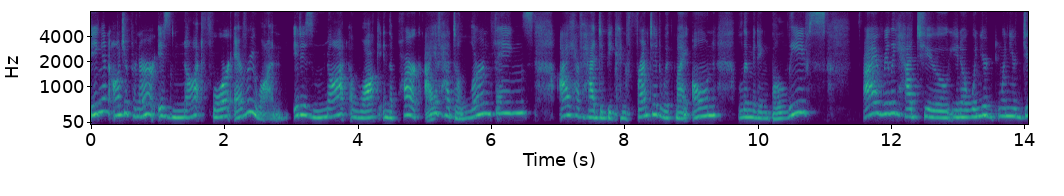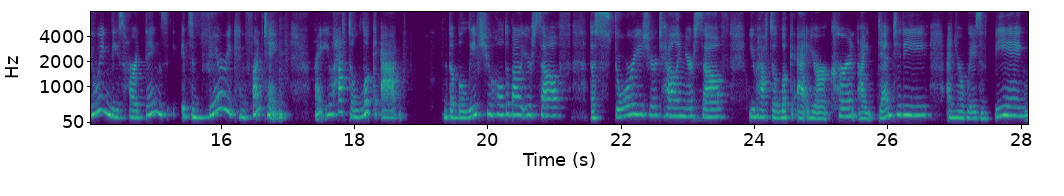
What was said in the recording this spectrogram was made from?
Being an entrepreneur is not for everyone. It is not a walk in the park. I have had to learn things. I have had to be confronted with my own limiting beliefs. I really had to, you know, when you're when you're doing these hard things, it's very confronting, right? You have to look at the beliefs you hold about yourself, the stories you're telling yourself. You have to look at your current identity and your ways of being.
